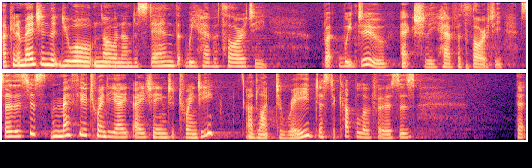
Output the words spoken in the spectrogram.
I can imagine that you all know and understand that we have authority, but we do actually have authority. So there's just Matthew 28 18 to 20. I'd like to read just a couple of verses that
